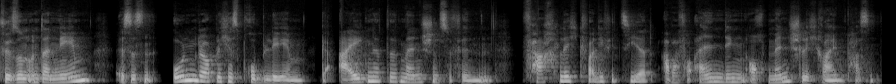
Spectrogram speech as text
für so ein Unternehmen ist es ein unglaubliches Problem, geeignete Menschen zu finden, fachlich qualifiziert, aber vor allen Dingen auch menschlich reinpassen.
